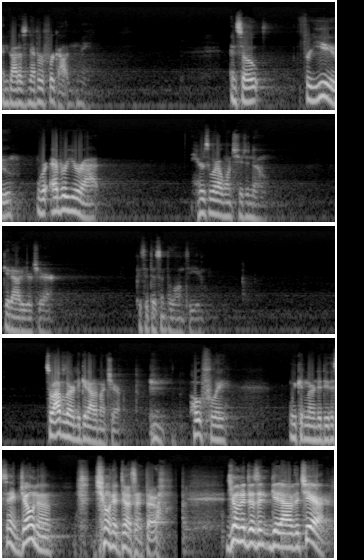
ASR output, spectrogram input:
And God has never forgotten me. And so, for you, wherever you're at, here's what I want you to know get out of your chair because it doesn't belong to you. So, I've learned to get out of my chair. Hopefully, we can learn to do the same. Jonah, Jonah doesn't, though. Jonah doesn't get out of the chair.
